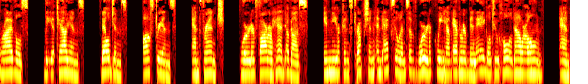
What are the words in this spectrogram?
rivals, the Italians, Belgians, Austrians, and French, were far ahead of us. In mere construction and excellence of work we have ever been able to hold our own, and,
